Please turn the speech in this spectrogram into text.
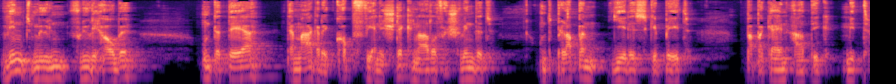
Windmühlenflügelhaube, unter der der magere Kopf wie eine Stecknadel verschwindet und plappern jedes Gebet papageienartig mit.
